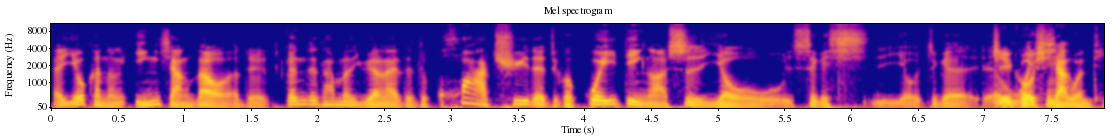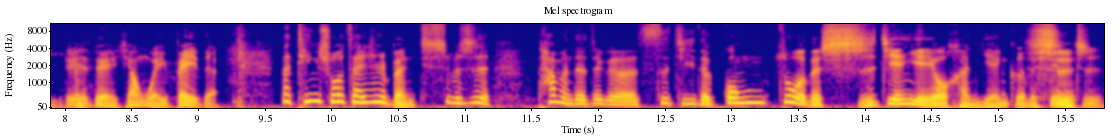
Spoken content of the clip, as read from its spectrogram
呃，有可能影响到呃跟着他们原来的这跨区的这个规定啊是有这个有这个结构性的问题。对对，相违背的。那听说在日本，是不是他们的这个司机的工作的时间也有很严格的限制？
